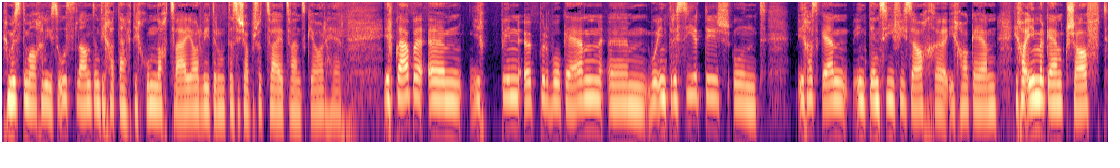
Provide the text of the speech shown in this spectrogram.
ich müsste mal ein bisschen ins Ausland und ich habe gedacht, ich komme nach zwei Jahren wieder und das ist aber schon 22 Jahre her. Ich glaube, ähm, ich bin jemand, wo gern, ähm, wo interessiert ist und ich habe gerne intensive Sachen. Ich habe gern, ich habe immer gern geschafft.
